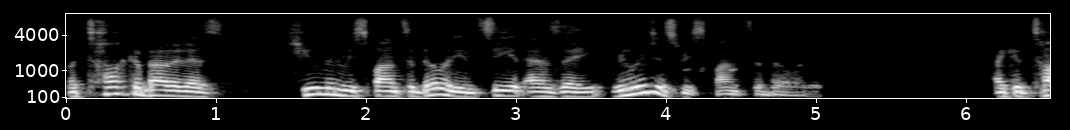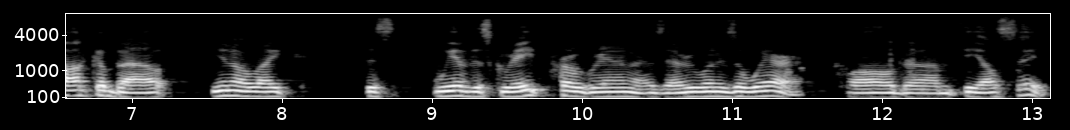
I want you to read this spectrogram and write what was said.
but talk about it as human responsibility and see it as a religious responsibility. I could talk about, you know, like this, we have this great program, as everyone is aware, called um, TLC.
